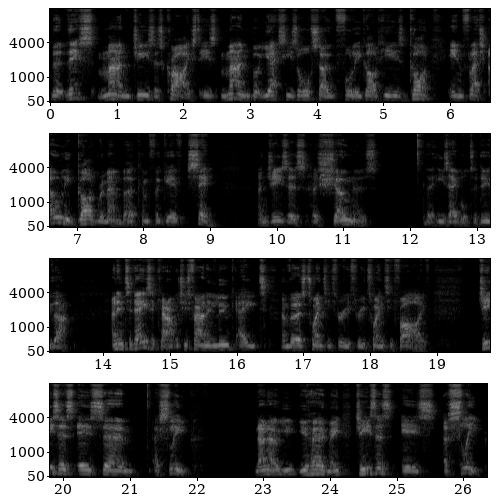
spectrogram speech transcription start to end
that this man, Jesus Christ, is man, but yes, he's also fully God. He is God in flesh. Only God, remember, can forgive sin. And Jesus has shown us that he's able to do that. And in today's account, which is found in Luke 8 and verse 23 through 25, Jesus is um, asleep no, no, you, you heard me. Jesus is asleep.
